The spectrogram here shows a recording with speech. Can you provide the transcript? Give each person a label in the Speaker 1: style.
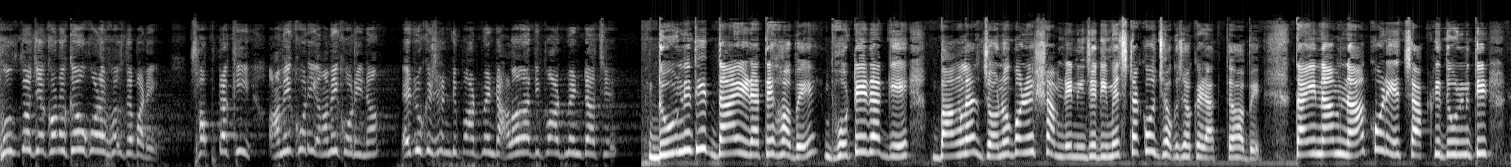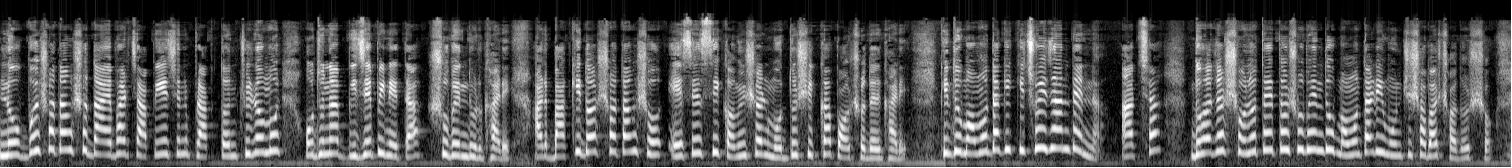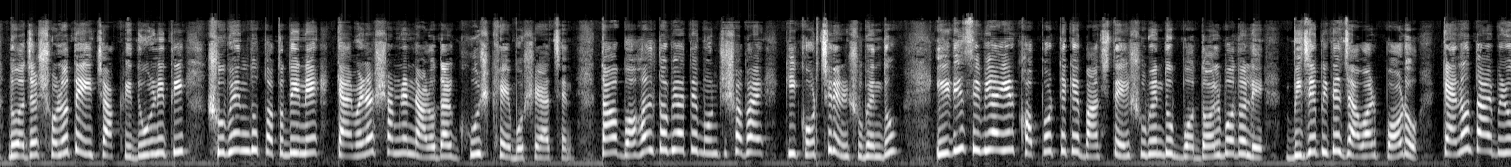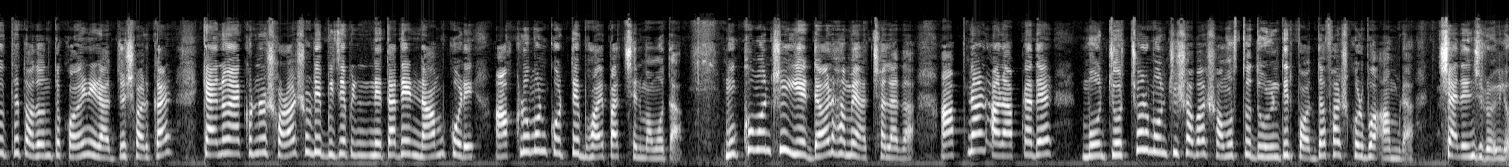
Speaker 1: ভুল তো যে কোনো কেউ করে ফেলতে পারে। সবটা কি আমি করি আমি করি না। এডুকেশন ডিপার্টমেন্ট আলাদা ডিপার্টমেন্ট আছে।
Speaker 2: দুর্নীতির দায় এড়াতে হবে। ভোটের আগে বাংলার জনগণের সামনে নিজের ইমেজটাকেও ঝকঝকে রাখতে হবে। তাই নাম না করে চাকরি দুর্নীতির নব্বই শতাংশ দায়ভার চাপিয়েছেন প্রাক্তন তৃণমূল অধুনা বিজেপি নেতা শুভেন্দুর ঘাড়ে। আর বাকি দশ শতাংশ এসএসসি কমিশন মধ্যশিক্ষা পর্ষদের ঘাড়ে। কিন্তু মমতা কি কিছুই জানতেন না? আচ্ছা দু হাজার ষোলোতে তো শুভেন্দু মমতারই মন্ত্রিসভার সদস্য। দু হাজার ষোলোতেই চাকরি দুর্নীতি, শুভেন্দু ততদিনে ক্যামেরার সামনে নারদার ঘুষ খেয়ে বসে আছেন। তাও বহাল তবিয়াতে মন্ত্রিসভায় কি করছিলেন শুভেন্দু? ইডি, সিবিআই এর খপ্পর থেকে বাঁচতে শুভেন্দু দল বদলে বিজেপিতে যাওয়ার পরও কেন তার বিরুদ্ধে তদন্ত করেনি রাজ্য সরকার? কেন এখনও সরাসরি বিজেপি নেতাদের নাম করে আক্রমণ করতে ভয় পাচ্ছেন মমতা? মুখ্যমন্ত্রী ইয়ে ডর হামে আচ্ছা লাগা। আপনার আর আপনাদের জোচ্চোর মন্ত্রিসভার সমস্ত দুর্নীতির পর্দাফাশ করব আমরা। চ্যালেঞ্জ রইল।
